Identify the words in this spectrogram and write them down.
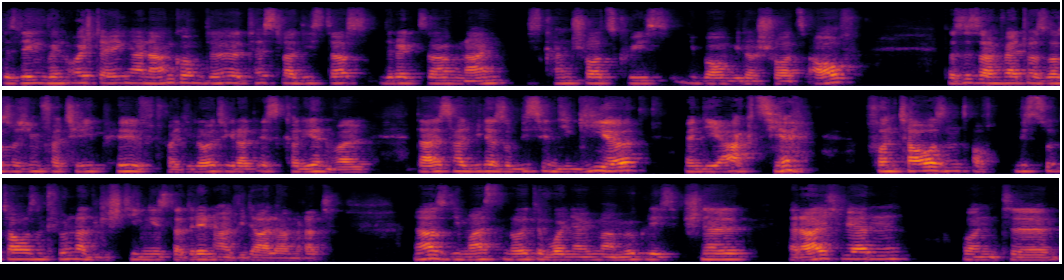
Deswegen, wenn euch da irgendeiner ankommt, äh, Tesla dies, das, direkt sagen, nein, ist kein Short Squeeze, die bauen wieder Shorts auf. Das ist einfach etwas, was euch im Vertrieb hilft, weil die Leute gerade eskalieren, weil da ist halt wieder so ein bisschen die Gier, wenn die Aktie von 1000 auf bis zu 1400 gestiegen ist, da drehen halt wieder alle am Rad. Ja, also die meisten Leute wollen ja immer möglichst schnell reich werden und äh,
